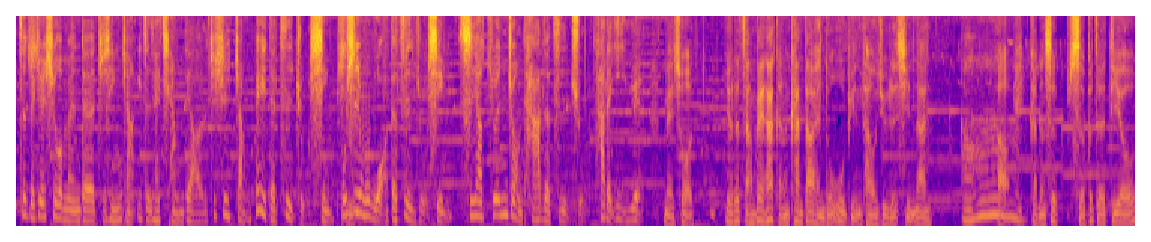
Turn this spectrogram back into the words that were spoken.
这个就是我们的执行长一直在强调的，这是长辈的自主性，不是我的自主性，是要尊重他的自主，他的意愿。没错，有的长辈他可能看到很多物品，他会觉得心安，哦，好、可能是舍不得丢，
